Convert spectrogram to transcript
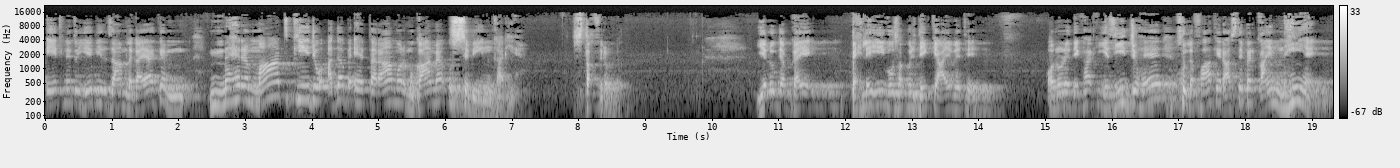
ایک نے تو یہ بھی الزام لگایا کہ محرمات کی جو ادب، احترام اور مقام ہے، اس سے بھی انکاری ہے۔ استغفر اللہ۔ یہ لوگ جب گئے، پہلے ہی وہ سب کچھ دیکھ کے آئے ہوئے تھے۔ اور انہوں نے دیکھا کہ یزید جو ہے خلفاء کے راستے پر قائم نہیں ہے۔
